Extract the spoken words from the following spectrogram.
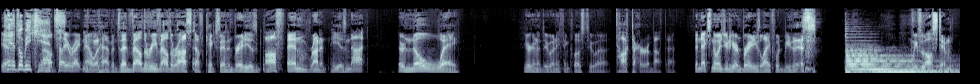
Yeah. Kids will be kids. I'll tell you right now what happens. That Valderie Valderas stuff kicks in, and Brady is off and running. He is not. There's no way you're going to do anything close to uh, talk to her about that. The next noise you'd hear in Brady's life would be this. We've lost him.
